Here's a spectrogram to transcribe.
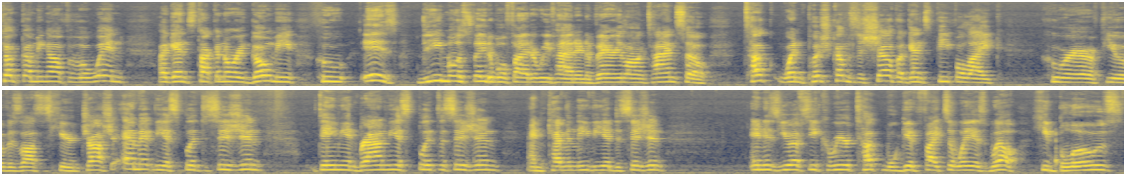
Tuck coming off of a win against Takanori Gomi, who is the most fadeable fighter we've had in a very long time. So Tuck, when push comes to shove against people like who are a few of his losses here, Josh Emmett via split decision, Damien Brown via split decision, and Kevin Lee via decision. In his UFC career, Tuck will give fights away as well. He blows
